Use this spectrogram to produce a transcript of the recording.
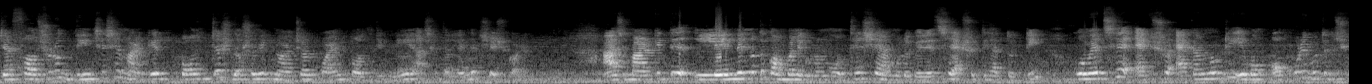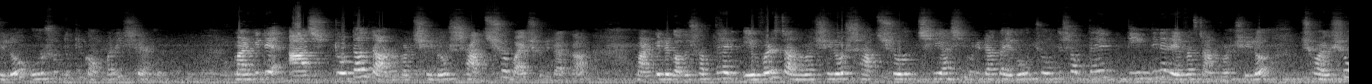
যার ফলস্বরূপ দিন শেষে মার্কেট পঞ্চাশ দশমিক নয় চার পয়েন্ট পজিটিভ নিয়ে আজকে তার লেনদেন শেষ করে। আজ মার্কেটে লেনদেনরত কোম্পানিগুলোর মধ্যে শেয়ার মূল্য বেড়েছে একশো তিয়াত্তরটি, কমেছে একশো একান্নটি এবং অপরিবর্তিত ছিল উনসত্তরটি কোম্পানির শেয়ার মূল্য। মার্কেটে আজ টোটাল টার্নওভার ছিল সাতশো বাইশ কোটি টাকা। মার্কেটে গত সপ্তাহের এভারেজ টার্নওভার ছিল সাতশো ছিয়াশি কোটি টাকা এবং চলতি সপ্তাহের তিন দিনের এভারেজ টার্নওভার ছিল ছয়শো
